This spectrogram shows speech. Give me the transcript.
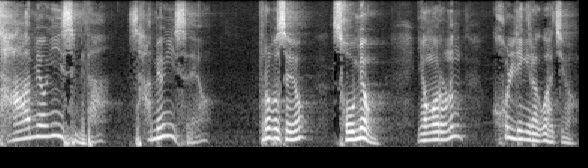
사명이 있습니다. 사명이 있어요. 들어보세요. 소명, 영어로는 콜링이라고 하죠.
